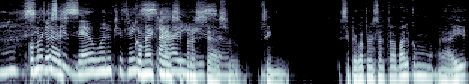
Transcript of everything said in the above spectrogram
Ah, Como se é Deus é esse- quiser, o ano que vem Como é que é esse processo? isso. Assim, você pegou a permissão de trabalho, como aí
